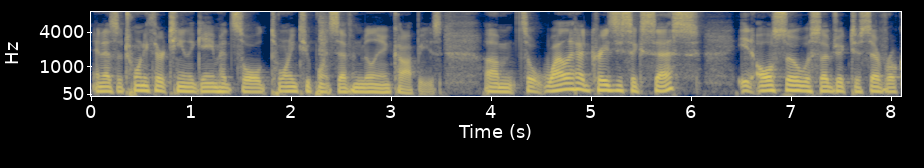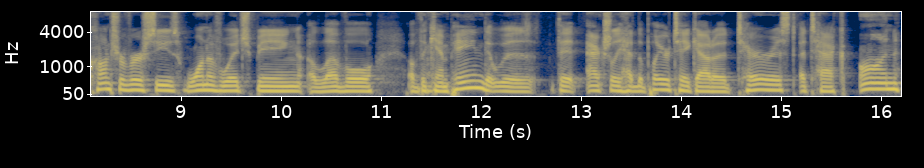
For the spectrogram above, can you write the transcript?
And as of 2013, the game had sold 22.7 million copies. Um, so while it had crazy success, it also was subject to several controversies. One of which being a level of the campaign that was that actually had the player take out a terrorist attack on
